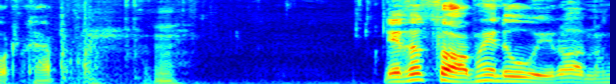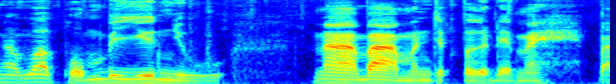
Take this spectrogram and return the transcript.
กดครับเดี๋ยวทดสอบให้ดูอีกรอบนะครับ ว่าผมไปยืนอยู่หน้าบ้านมันจะเปิดได้ไหมไป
